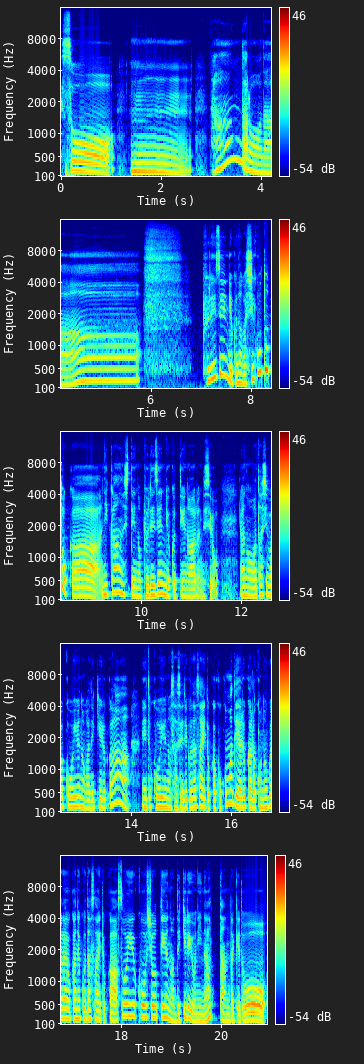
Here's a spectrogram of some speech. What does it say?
そううんなんだろうな。プレゼン力なんか仕事とかに関してのプレゼン力っていうのはあるんですよ。あの私はこういうのができるから、えー、とこういうのさせてくださいとかここまでやるからこのぐらいお金くださいとかそういう交渉っていうのはできるようになったんだけど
